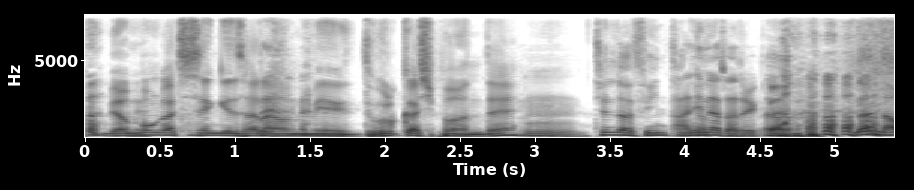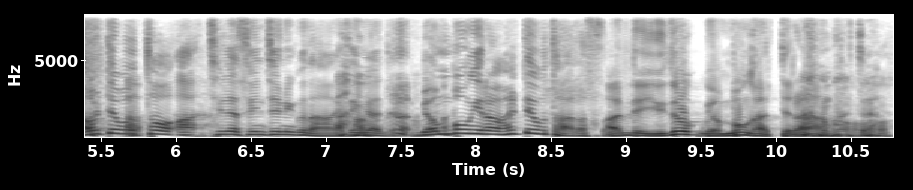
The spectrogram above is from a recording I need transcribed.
면봉 같이 생긴 사람이 누굴까 싶었는데 음, 틸다 스윈튼 아니나. 다를까. 네. 난 나올 때부터 아 틸다 스윈튼이구나 생각 면봉이라고 할 때부터 알았어. 아 근데 유독 면봉 같더라. 어.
